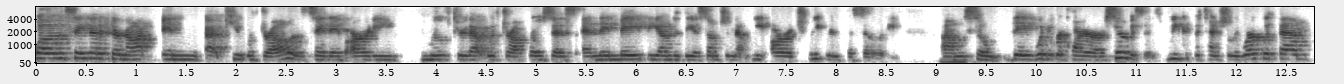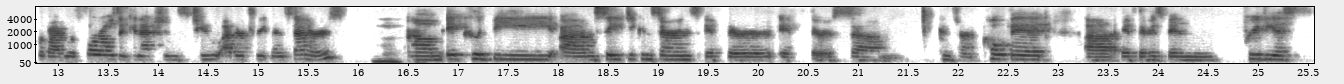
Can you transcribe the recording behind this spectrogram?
Well, I would say that if they're not in acute withdrawal, I would say they've already moved through that withdrawal process and they may be under the assumption that we are a treatment facility. Um, so they wouldn't require our services. We could potentially work with them, provide referrals and connections to other treatment centers Mm-hmm. Um, it could be um, safety concerns if there if there's um, concern of COVID, uh, if there has been previous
